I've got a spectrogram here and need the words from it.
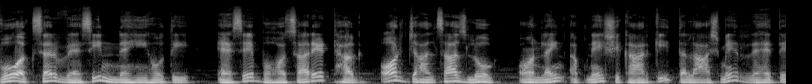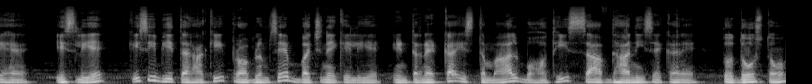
वो अक्सर वैसी नहीं होती। ऐसे बहुत सारे ठग और जालसाज लोग ऑनलाइन अपने शिकार की तलाश में रहते हैं, इसलिए किसी भी तरह की प्रॉब्लम से बचने के लिए इंटरनेट का इस्तेमाल बहुत ही सावधानी से करें। तो दोस्तों,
